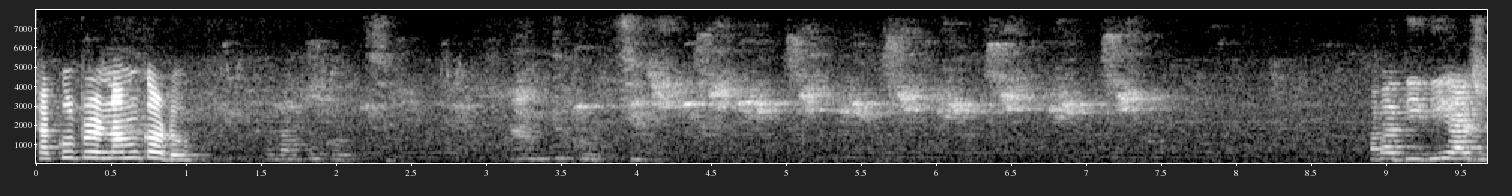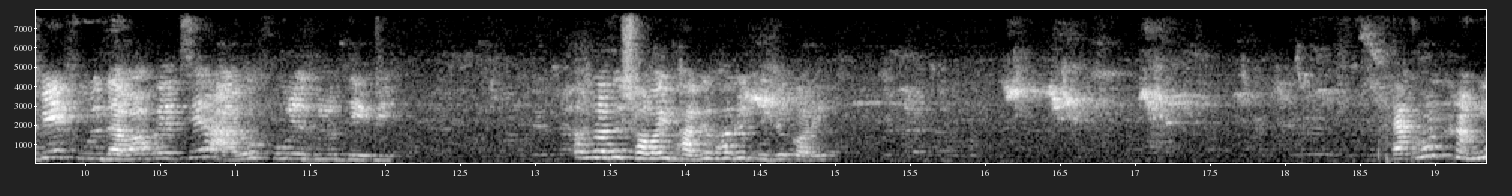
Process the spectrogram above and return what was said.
ঠাকুর প্রণাম করো। প্রণাম তো করছি। প্রণাম তো করছি। আবার দিদি আসবে ফুল দেওয়া হয়েছে আরও ফুল এগুলো দেবে আমাদের সবাই ভাগে ভাগে পুজো করে। এখন আমি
